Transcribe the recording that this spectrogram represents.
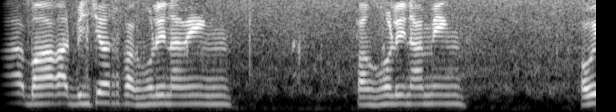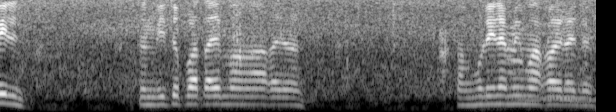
Ah, mga ka-adventure, panghuli naming panghuli naming kawil. Nandito pa tayo mga kaidol. Panghuli namin mga kaidol.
